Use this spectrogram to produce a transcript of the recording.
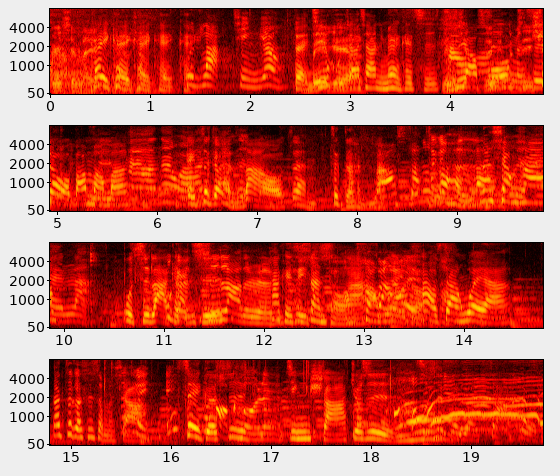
可以先来。可以可以可以可以可以。辣，请用。对，其实胡椒虾你们也可以吃，只们是要剥。需要我帮忙吗？好，那我哎，这个很辣哦，这很这个很辣，这个很辣。那像他，不吃辣可以不敢吃辣的人，他可以吃蒜头啊，蒜味的。他有蒜味啊。那这个是什么虾？这个是金沙，就是那个有炸过的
